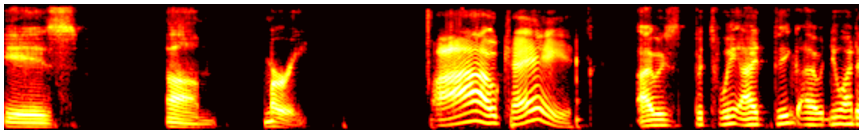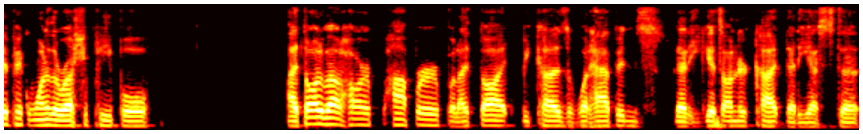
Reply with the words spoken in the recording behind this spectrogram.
is um Murray. Ah, okay. I was between. I think I knew I had to pick one of the Russia people. I thought about Harp Hopper, but I thought because of what happens that he gets undercut, that he has to.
